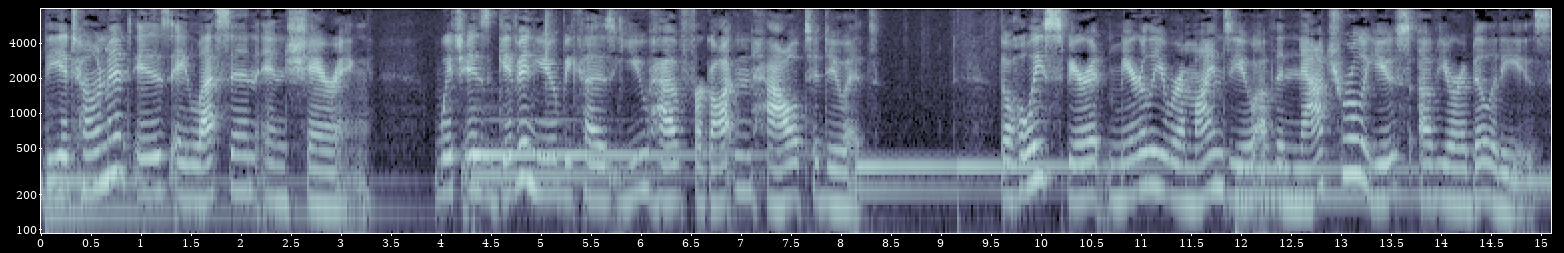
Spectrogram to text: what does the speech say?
The atonement is a lesson in sharing, which is given you because you have forgotten how to do it. The Holy Spirit merely reminds you of the natural use of your abilities.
